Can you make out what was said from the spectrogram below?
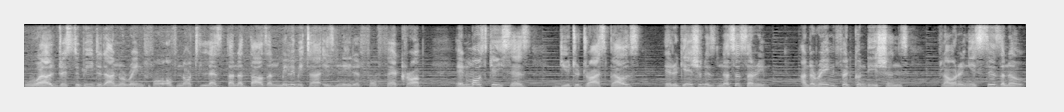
Well-distributed annual rainfall of not less than a thousand millimeter is needed for fair crop. In most cases, due to dry spells, irrigation is necessary. Under rain-fed conditions, Flowering is seasonal.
